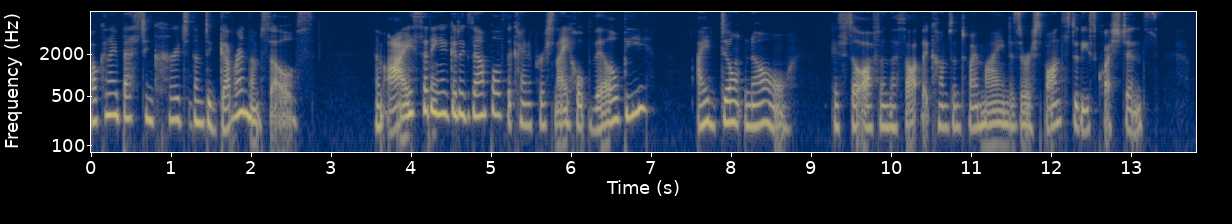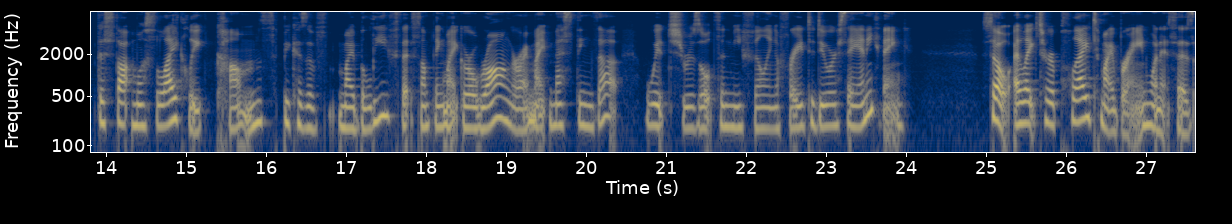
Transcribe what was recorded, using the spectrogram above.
How can I best encourage them to govern themselves? Am I setting a good example of the kind of person I hope they'll be? I don't know, is still often the thought that comes into my mind as a response to these questions. This thought most likely comes because of my belief that something might go wrong or I might mess things up, which results in me feeling afraid to do or say anything. So I like to reply to my brain when it says,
